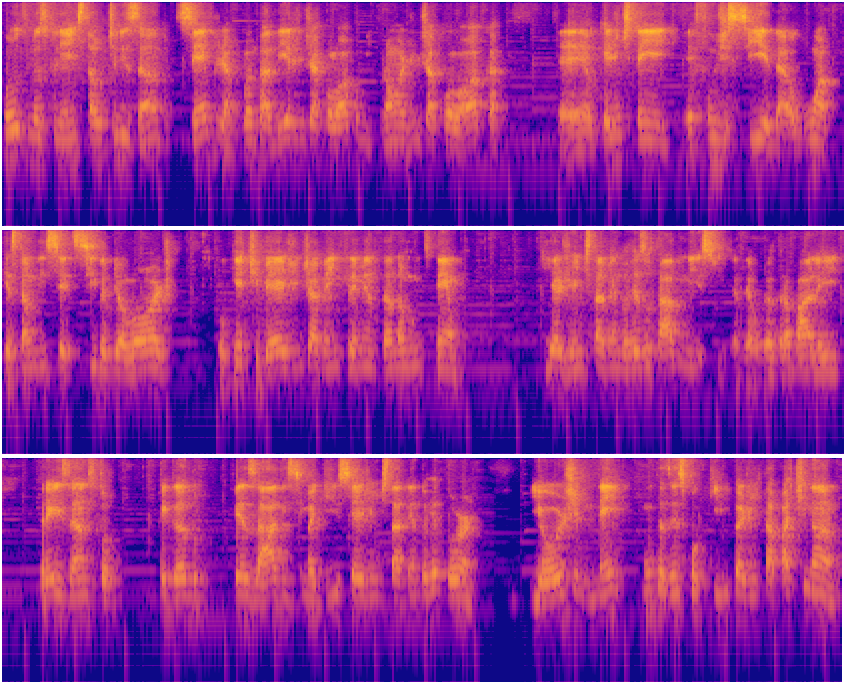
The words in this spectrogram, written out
todos os meus clientes estão utilizando, sempre a plantadeira a gente já coloca o micron, a gente já coloca é, o que a gente tem é fungicida, alguma questão de inseticida biológico, o que tiver a gente já vem incrementando há muito tempo e a gente está vendo resultado nisso, entendeu? Eu trabalho aí três anos, estou pegando pesado em cima disso e a gente está tendo retorno. E hoje, nem muitas vezes o químico, a gente está patinando,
